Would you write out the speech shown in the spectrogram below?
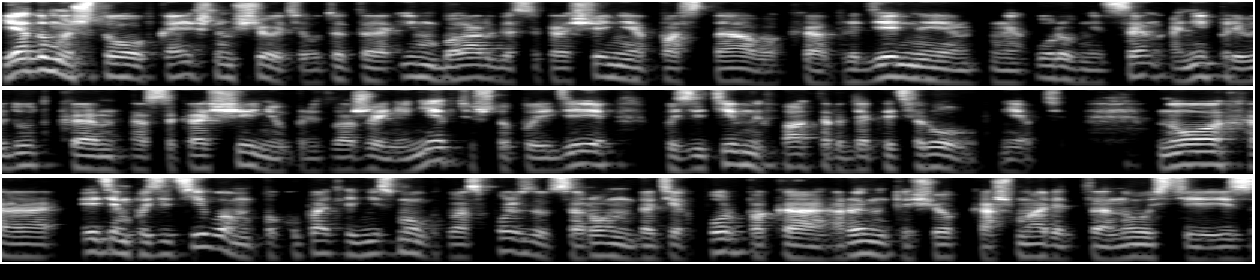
Я думаю, что в конечном счете вот это эмбарго, сокращение поставок, э, предельные уровни цен, они приведут к э, сокращению предложения нефти, что, по идее, позитивный фактор для котировок нефти. Но э, этим позитивом покупатели не смогут воспользоваться ровно до тех пор, пока рынок еще кошмарит новости из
